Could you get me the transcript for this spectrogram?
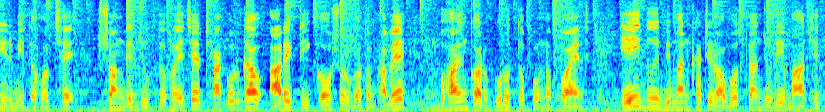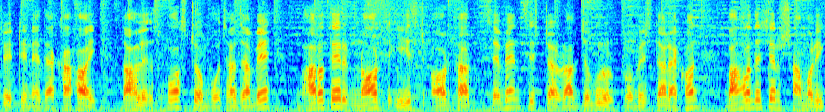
নির্মিত হচ্ছে। সঙ্গে যুক্ত হয়েছে ঠাকুরগাঁও আরেকটি কৌশলগতভাবে ভয়ঙ্কর গুরুত্বপূর্ণ পয়েন্ট। এই দুই বিমান ঘাঁটির অবস্থান যদি মানচিত্রে টেনে দেখা হয়, তাহলে স্পষ্ট বোঝা যাবে ভারতের নর্থ ইস্ট অর্থাৎ সেভেন সিস্টার রাজ্যগুলোর প্রবেশদ্বার এখন বাংলাদেশের সামরিক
